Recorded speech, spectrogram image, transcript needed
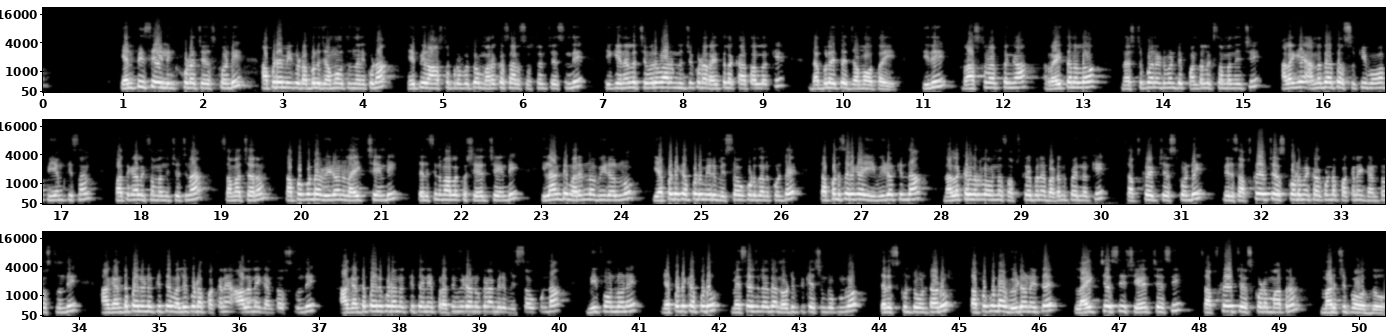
ఎన్పిసిఐ లింక్ కూడా చేసుకోండి. అప్పుడే మీకు డబ్బులు జమ అవుతుందని కూడా ఏపీ రాష్ట్ర ప్రభుత్వం మరొకసారి స్పష్టం చేసింది. ఇక ఈ నెల చివరి వారం నుంచి కూడా రైతుల ఖాతాల్లోకి డబ్బులు అయితే జమ అవుతాయి. ఇది రాష్ట్ర వ్యాప్తంగా రైతనలో నష్టపోయినటువంటి పంటలకు సంబంధించి అలాగే అన్నదాత సుఖీభవ పిఎం కిసాన్ పథకాలకు సంబంధించి వచ్చిన సమాచారం. తప్పకుండా వీడియోను లైక్ చేయండి తెలిసిన వాళ్ళకు షేర్ చేయండి. ఇలాంటి మరెన్నో వీడియోలను ఎప్పటికప్పుడు మీరు మిస్ అవ్వకూడదు అనుకుంటే తప్పనిసరిగా ఈ వీడియో కింద నల్ల కలర్లో ఉన్న సబ్స్క్రైబ్ అనే బటన్ పైన నొక్కి సబ్స్క్రైబ్ చేసుకోండి. మీరు సబ్స్క్రైబ్ చేసుకోవడమే కాకుండా పక్కనే గంట వస్తుంది. ఆ గంట పైన నొక్కితే మళ్ళీ కూడా పక్కనే ఆల్ అనే గంట వస్తుంది. ఆ గంట పైన కూడా నొక్కితేనే ప్రతి వీడియోను కూడా మీరు మిస్ అవ్వకుండా మీ ఫోన్లోనే ఎప్పటికప్పుడు మెసేజ్ లేదా నోటిఫికేషన్ రూపంలో తెలుసుకుంటూ ఉంటారు. తప్పకుండా వీడియోనైతే లైక్ చేసి షేర్ చేసి సబ్స్క్రైబ్ చేసుకోవడం మాత్రం మర్చిపోవద్దు.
